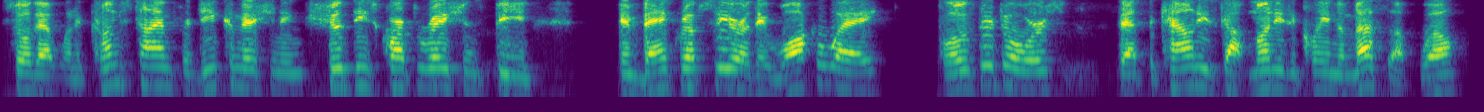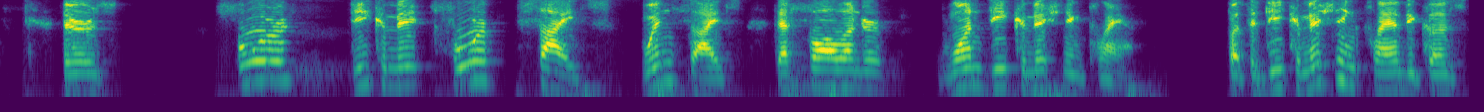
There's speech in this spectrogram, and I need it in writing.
so that when it comes time for decommissioning, should these corporations be in bankruptcy or they walk away, close their doors, that the county's got money to clean the mess up. Well, there's four decommit four sites, wind sites that fall under one decommissioning plan. But the decommissioning plan, because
